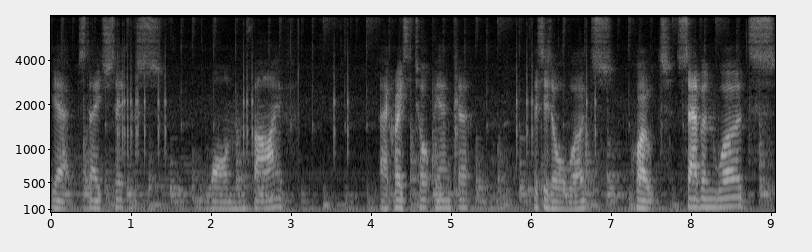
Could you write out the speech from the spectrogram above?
Yeah, stage 6. 1 5. Uh, crazy Talk Bianca. This is all words. Quote, 7 words,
